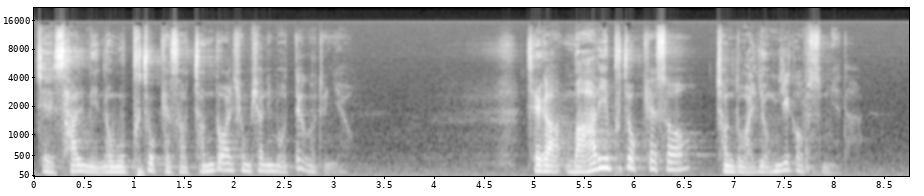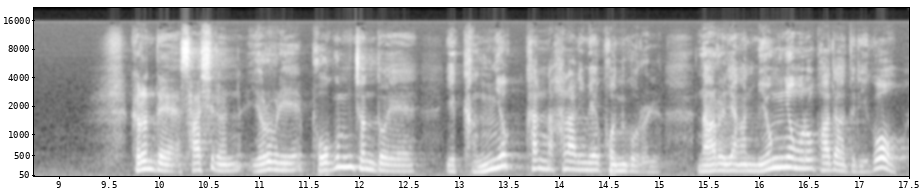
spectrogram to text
제 삶이 너무 부족해서 전도할 형편이 못 되거든요. 제가 말이 부족해서 전도할 용기가 없습니다. 그런데 사실은 여러분이 복음 전도의 이 강력한 하나님의 권고를 나를 향한 명령으로 받아들이고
